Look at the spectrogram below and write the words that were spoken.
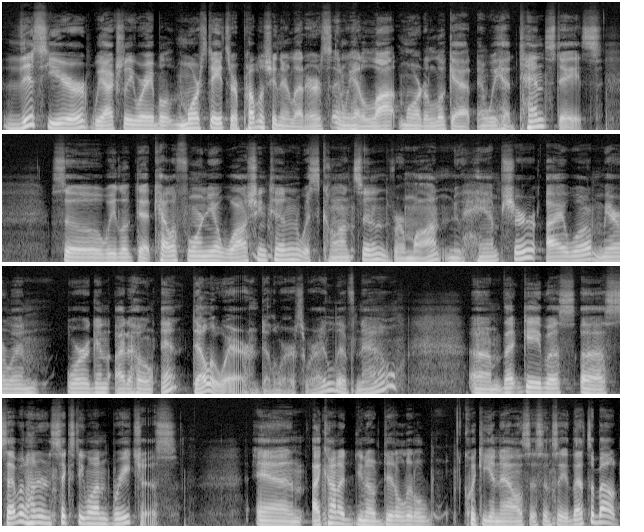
This year we actually were able. More states are publishing their letters, and we had a lot more to look at. And we had ten states. So we looked at California, Washington, Wisconsin, Vermont, New Hampshire, Iowa, Maryland, Oregon, Idaho, and Delaware. Delaware is where I live now. Um, that gave us uh, 761 breaches. And I kind of, you know, did a little quickie analysis and say that's about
